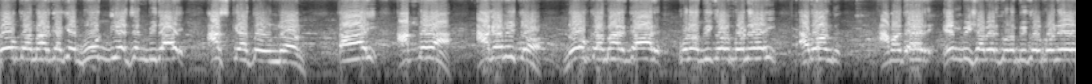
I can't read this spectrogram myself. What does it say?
নৌকা মার্কাকে ভোট দিয়েছেন বিদায়, আজকে এত উন্নয়ন। তাই আপনারা আগামী তো নৌকা মার্কার কোনো বিকল্প নেই এবং আমাদের এমপি সাহেবের কোনো বিকল্প নেই।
